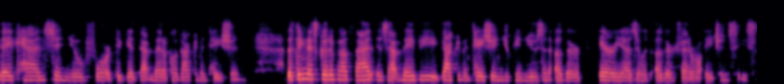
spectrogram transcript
they can send you for to get that medical documentation. The thing that's good about that is that maybe documentation you can use in other areas and with other federal agencies.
